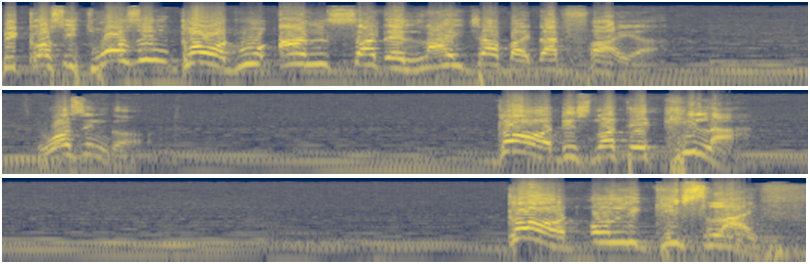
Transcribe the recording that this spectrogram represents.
Because it wasn't God who answered Elijah by that fire. It wasn't God. God is not a killer. God only gives life.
